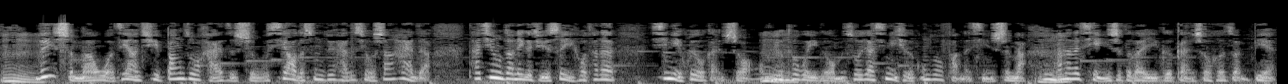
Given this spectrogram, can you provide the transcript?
嗯，为什么我这样去帮助孩子是无效的，甚至对孩子是有伤害的？他进入到那个角色以后，他的心里会有感受。我们就透过一个我们说叫心理学的工作坊的形式嘛，让他的潜意识得到一个感受和转变。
